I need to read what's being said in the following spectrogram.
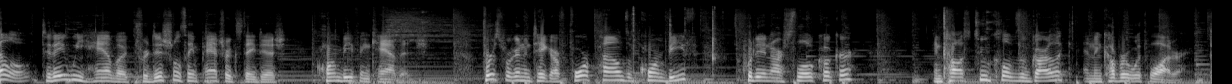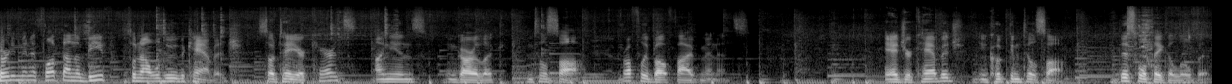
Hello, today we have a traditional St. Patrick's Day dish, corned beef and cabbage. First we're going to take our four pounds of corned beef, put it in our slow cooker, and toss two cloves of garlic and then cover it with water. 30 minutes left on the beef, so now we'll do the cabbage. Saute your carrots, onions, and garlic until soft, roughly about 5 minutes. Add your cabbage and cook until soft. This will take a little bit.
